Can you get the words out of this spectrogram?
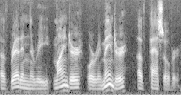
of bread in the reminder or remainder of Passover.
